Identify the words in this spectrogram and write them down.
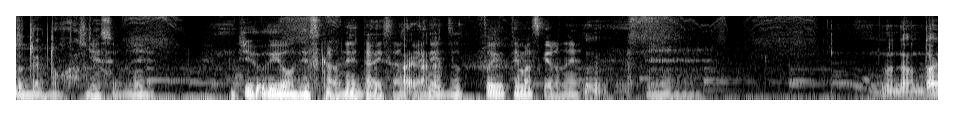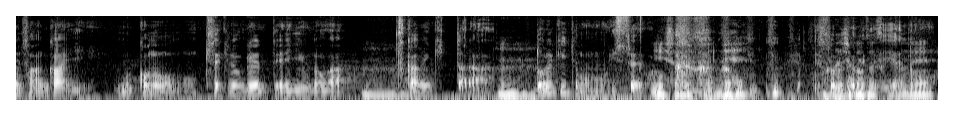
ずっとやっとくからさ、ですよね。重要ですからね第3回ね、ずっと言ってますけどね、うん。えー。だ第3回この「奇跡の原点」いうのがつかみきったら、うん、どれ聞いてももう一緒や一緒ですよね。それだけでいいやの、ね。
